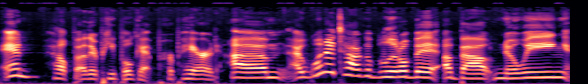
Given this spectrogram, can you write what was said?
and help other people get prepared. Um, I want to talk a little bit about knowing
